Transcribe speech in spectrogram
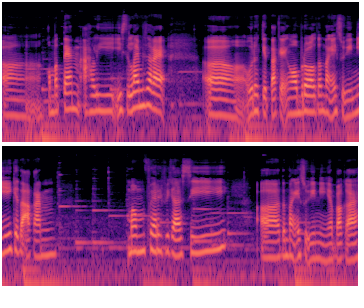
uh, kompeten ahli istilah. Misalnya kayak uh, udah kita kayak ngobrol tentang isu ini kita akan memverifikasi uh, tentang isu ini apakah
